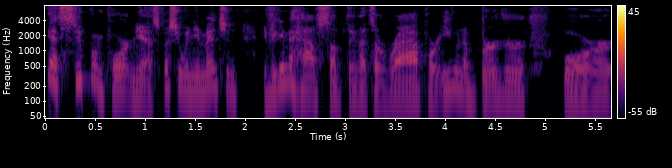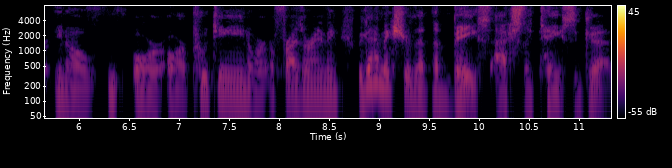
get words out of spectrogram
Yeah, it's super important. Yeah, especially when you mention if you're going to have something that's a wrap or even a burger or you know or or poutine or, or fries or anything, we got to make sure that the base actually tastes good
